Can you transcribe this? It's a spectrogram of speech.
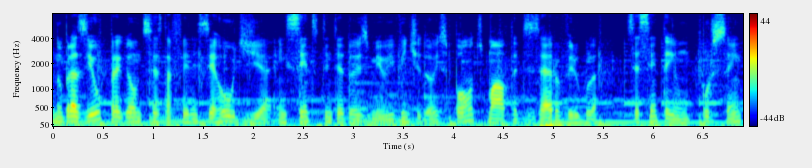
No Brasil, o pregão de sexta-feira encerrou o dia em 132.022 pontos, uma alta de 0,61%.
